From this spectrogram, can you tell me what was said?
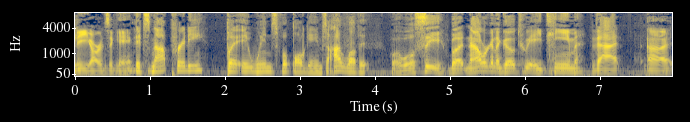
sexy. yards a game. It's not pretty, but it wins football games. I love it. Well, we'll see. But now we're going to go to a team that uh,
